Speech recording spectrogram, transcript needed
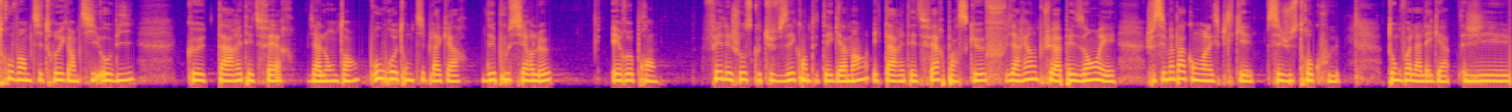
Trouve un petit truc, un petit hobby que tu as arrêté de faire il y a longtemps. Ouvre ton petit placard, dépoussière-le et reprends. Fais les choses que tu faisais quand tu étais gamin et que tu as arrêté de faire parce que il y a rien de plus apaisant et je sais même pas comment l'expliquer. C'est juste trop cool. Donc voilà les gars, j'ai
